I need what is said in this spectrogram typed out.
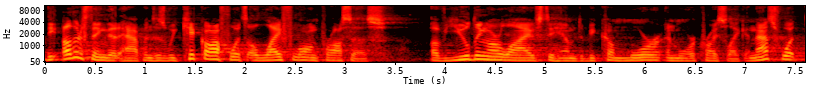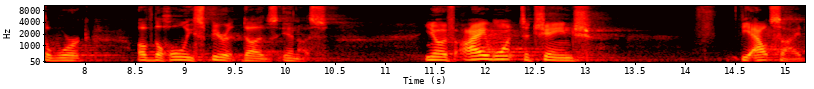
the other thing that happens is we kick off what's a lifelong process of yielding our lives to Him to become more and more Christ like. And that's what the work of the Holy Spirit does in us. You know, if I want to change the outside,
